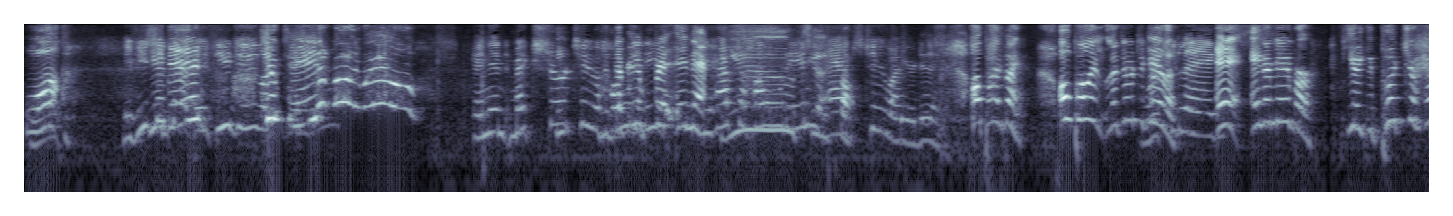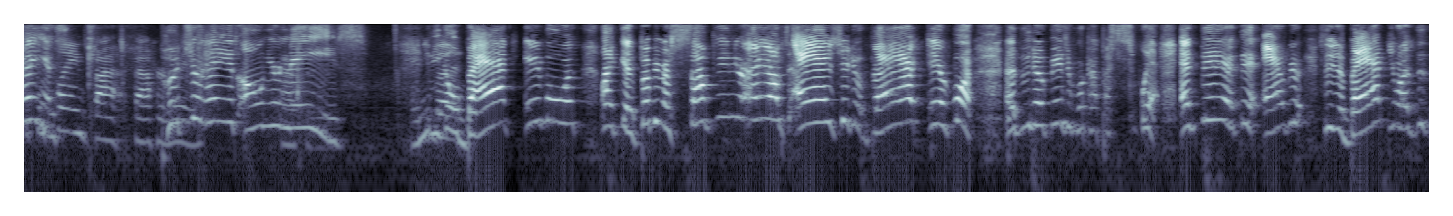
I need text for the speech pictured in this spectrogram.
What? If you, sit there, did? if you do, like, You did it really well. and then make sure to hold it in. in that You have to hold in your abs too while you're doing it. Oh, by the way. Oh, Polly, let's do it together. And, and remember, you, you put your hands, by, her put legs. your hands on your After. knees. And You go back and forth like this. But you're sucking your abs as you go back and forth. And then you know, eventually work up a sweat. And then, then after, so you're back, you want this,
